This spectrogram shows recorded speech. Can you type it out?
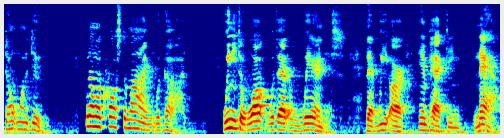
don't want to do we don't want to cross the line with god we need to walk with that awareness that we are impacting now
